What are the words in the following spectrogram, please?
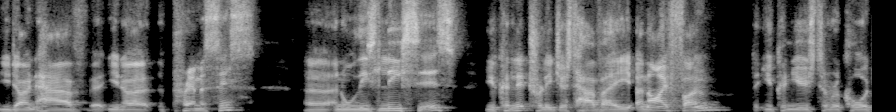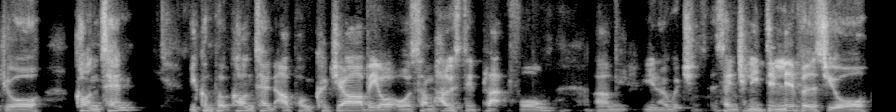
you don't have, uh, you know, the premises uh, and all these leases. You can literally just have a an iPhone that you can use to record your content. You can put content up on Kajabi or, or some hosted platform, um, you know, which essentially delivers your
